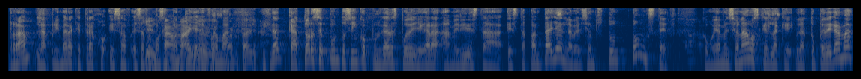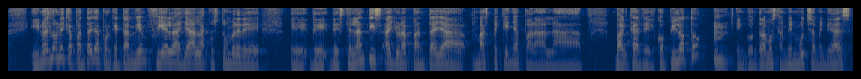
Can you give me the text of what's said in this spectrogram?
RAM, la primera que trajo esa, esa famosa pantalla en forma digital. 14.5 pulgadas puede llegar a, medir esta, esta pantalla en la versión Tungsten, como ya mencionamos, que es la, que, la tope de gama. Y no es la única pantalla, porque también fiel allá a la costumbre de, eh, de, de Stellantis, hay una pantalla más pequeña para la banca del copiloto. Encontramos también muchas amenidades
